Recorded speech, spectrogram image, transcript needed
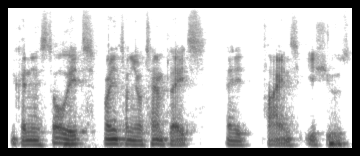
You can install it, run it on your templates, and it finds issues.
